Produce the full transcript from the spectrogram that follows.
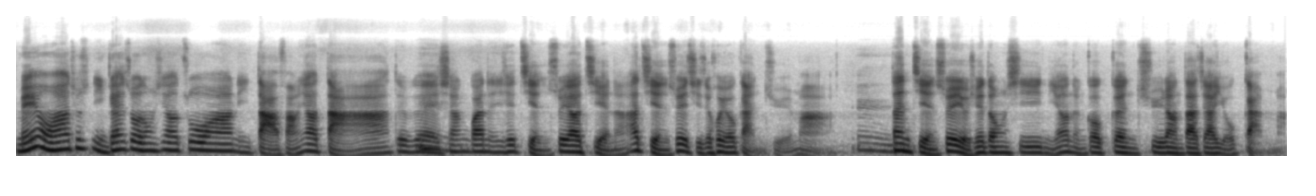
没有啊，就是你该做的东西要做啊，你打房要打啊，对不对？嗯、相关的一些减税要减啊，啊，减税其实会有感觉嘛，嗯，但减税有些东西你要能够更去让大家有感嘛。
